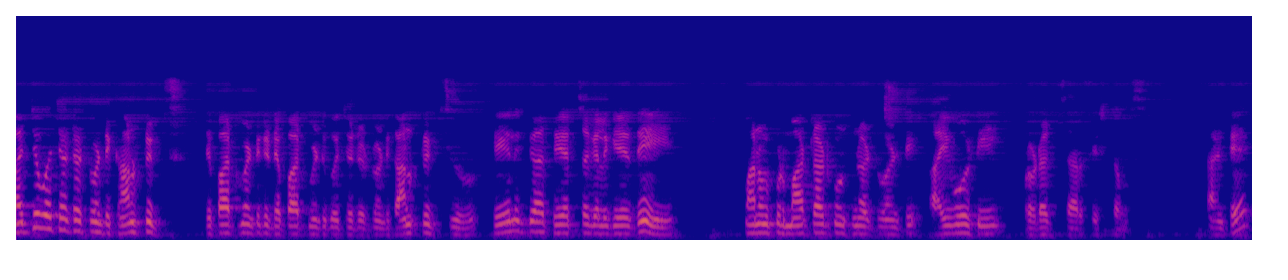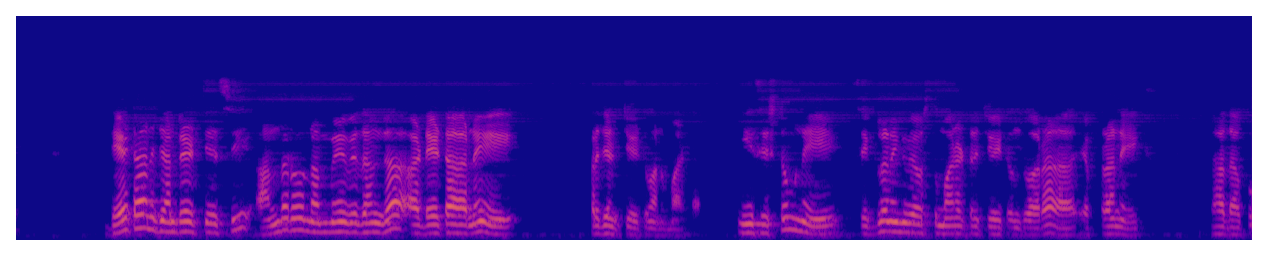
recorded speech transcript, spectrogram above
మధ్య వచ్చేటటువంటి కాన్ఫ్లిక్ట్స్ డిపార్ట్మెంట్కి డిపార్ట్మెంట్కి వచ్చేటటువంటి కాన్ఫ్లిక్ట్స్ తేలిగ్గా తీర్చగలిగేది మనం ఇప్పుడు మాట్లాడుకుంటున్నటువంటి ఐఓటి ప్రొడక్ట్స్ ఆర్ సిస్టమ్స్ అంటే డేటాను జనరేట్ చేసి అందరూ నమ్మే విధంగా ఆ డేటాని ప్రజెంట్ చేయటం అన్నమాట. ఈ సిస్టమ్ని సిగ్నలింగ్ వ్యవస్థ మానిటర్ చేయటం ద్వారా ఎలక్ట్రానిక్స్ దాదాపు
